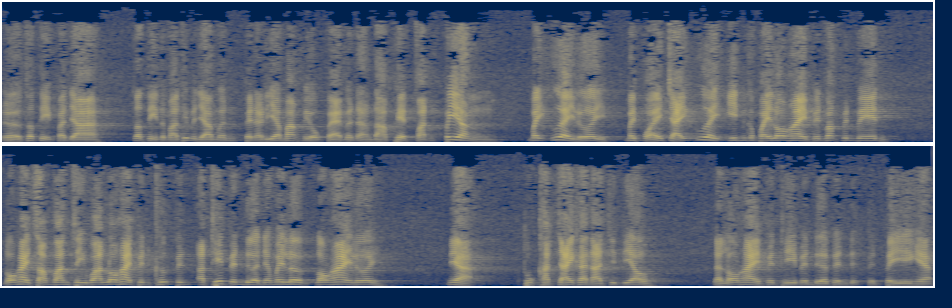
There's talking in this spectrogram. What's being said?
เออสติปัญญา สติสมาธิปัญญาเหมือนเป็นอริยมรรคมีองค์แปดเหมือนดังดาบเพชรฟันเปี้ยง ไม่เอื้อยเลย ไม่ปล่อยใจเอื้อยอินก็ไปร้องไห้เป็นวักเป็นเวรร้องไห้สามวันสี่วันร้องไห้เป็นคือเป็นอาทิตย์เป็นเดือนยังไม่เลิกร้องไห้เลย เนี่ยถูกขัดใจขนาดจิตเดียว แต่ร้องไห้เป็นทีเป็นเดือนเป็นเป็นปีอย่างเงี้ย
